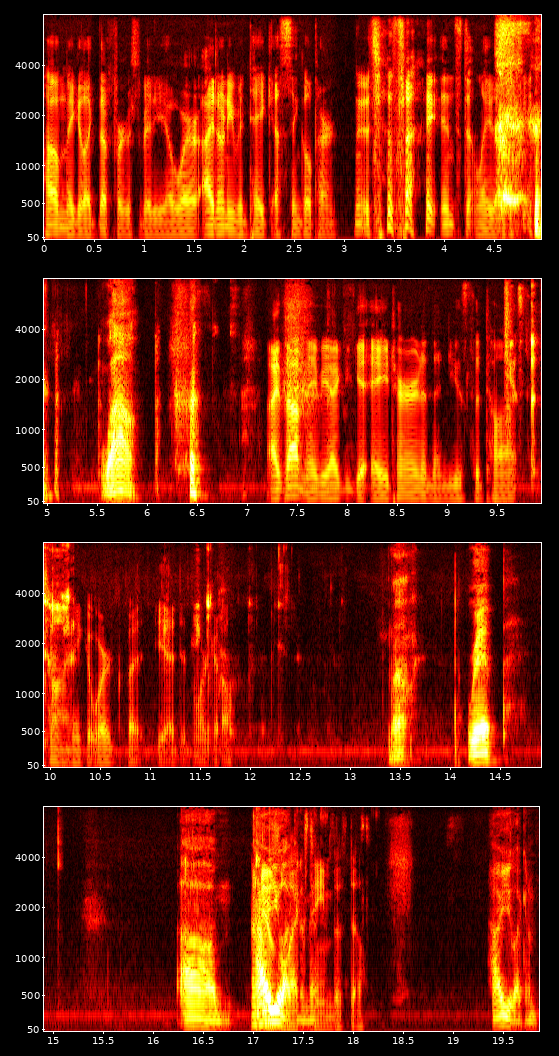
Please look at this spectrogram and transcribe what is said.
I'll make it like the first video where I don't even take a single turn. It's just I instantly die. Wow. I thought maybe I could get a turn and then use the taunt to make it work, but yeah, it didn't work at all. Well, rip. Um, I how mean, are you it liking him? team, but still. How are you liking him?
